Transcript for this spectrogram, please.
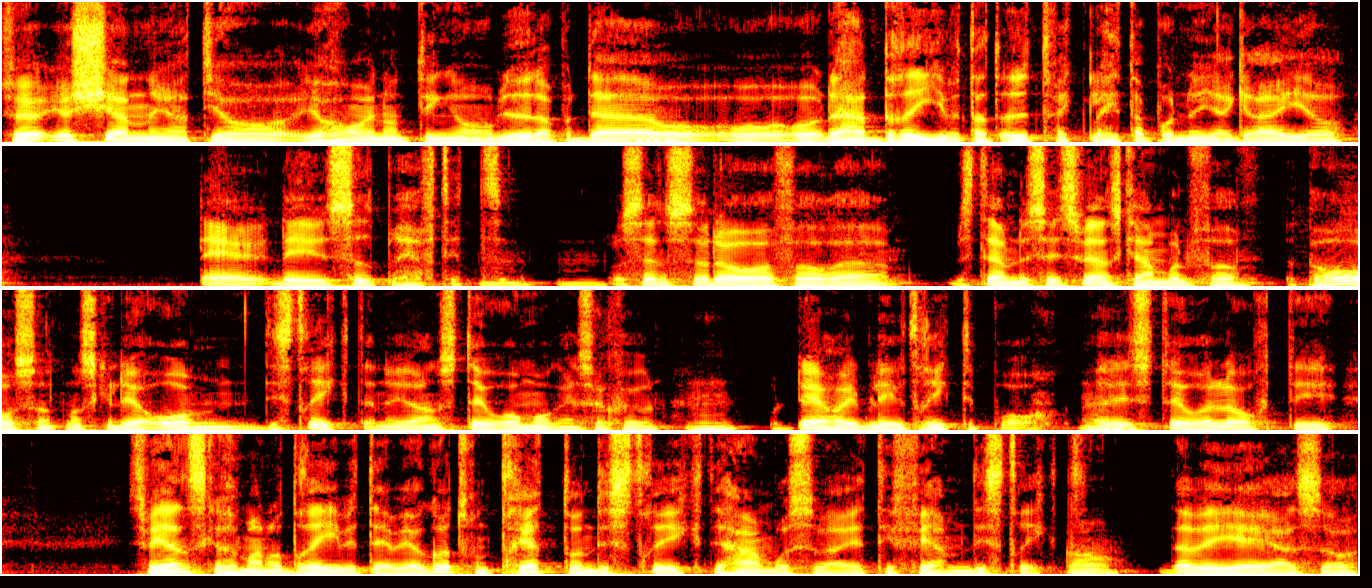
så jag, jag känner ju att jag, jag har ju någonting att bjuda på där Mm. och, och, och det här drivet att utveckla, hitta på nya grejer. Det, är- det är ju superhäftigt. Mm. Och sen så då för, eh, bestämde sig Svensk Handboll för ett par år sedan att man skulle göra om distrikten och göra en stor omorganisation. Mm. Och det har ju blivit riktigt bra. Mm. Det är stor eloge till svenskar som man har drivit det. Vi har gått från 13 distrikt i Handbollssverige till 5 distrikt. Ja. Där vi är alltså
